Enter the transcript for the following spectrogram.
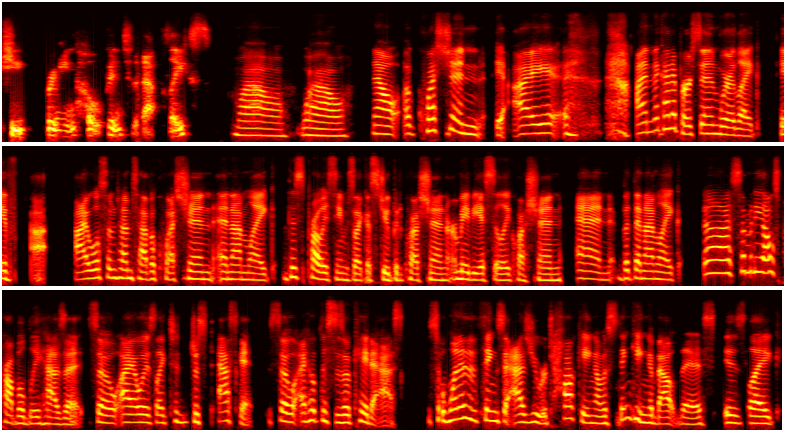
keep bringing hope into that place. Wow, wow. Now, a question eh, I I'm the kind of person where like if I, I will sometimes have a question and I'm like this probably seems like a stupid question or maybe a silly question and but then I'm like uh, somebody else probably has it. So I always like to just ask it. So I hope this is okay to ask. So one of the things that as you were talking I was thinking about this is like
